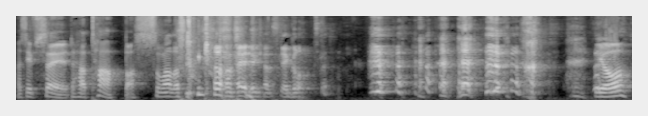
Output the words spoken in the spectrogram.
Fast i och för sig, det här tapas som alla snackar om är ju ganska gott. Ja.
